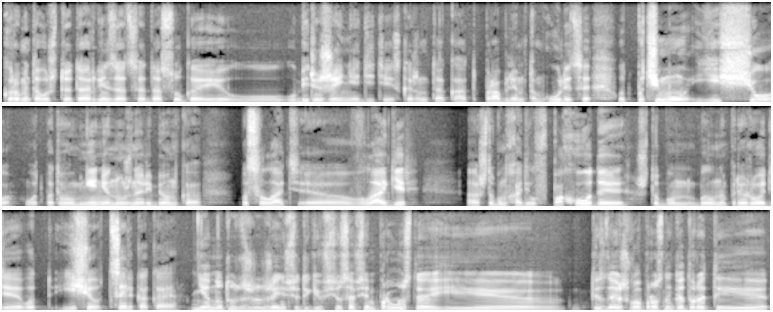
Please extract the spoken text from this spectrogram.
Кроме того, что это организация досуга и убережение детей, скажем так, от проблем там улицы, вот почему еще, вот по твоему мнению, нужно ребенка посылать э, в лагерь, чтобы он ходил в походы, чтобы он был на природе. Вот еще цель какая? Не, ну тут, Жень, все-таки все совсем просто, и ты задаешь вопрос, на который ты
